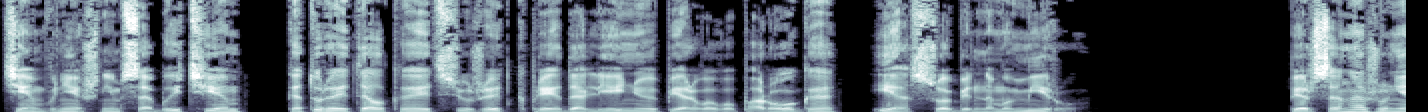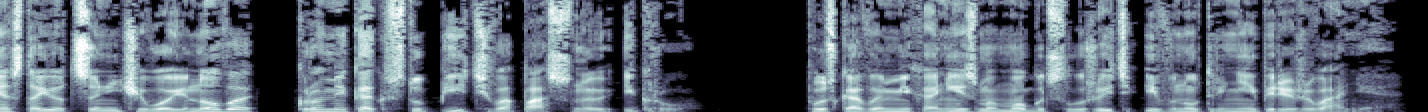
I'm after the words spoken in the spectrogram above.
тем внешним событием, которое толкает сюжет к преодолению первого порога и особенному миру персонажу не остается ничего иного, кроме как вступить в опасную игру. Пусковым механизмом могут служить и внутренние переживания.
